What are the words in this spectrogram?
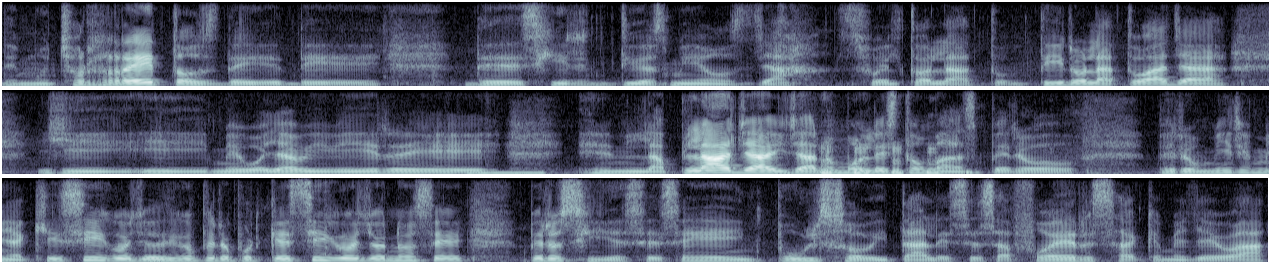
de muchos retos, de, de, de, decir, Dios mío, ya, suelto la, tiro la toalla y, y me voy a vivir eh, en la playa y ya no molesto más, pero, pero míreme, aquí sigo, yo digo, pero ¿por qué sigo? Yo no sé, pero sí, es ese impulso vital, es esa fuerza que me lleva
